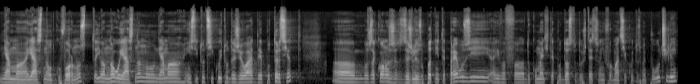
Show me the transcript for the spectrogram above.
няма ясна отговорност. Има много ясна, но няма институции, които да желаят да я потърсят. В закона за железопътните превози, и в документите по достъп до обществена информация, които сме получили,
